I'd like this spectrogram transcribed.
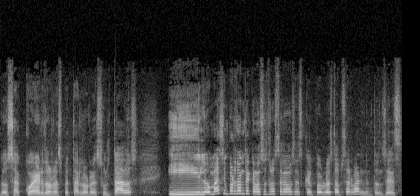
los acuerdos, respetar los resultados. Y lo más importante que nosotros tenemos es que el pueblo está observando. Entonces,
